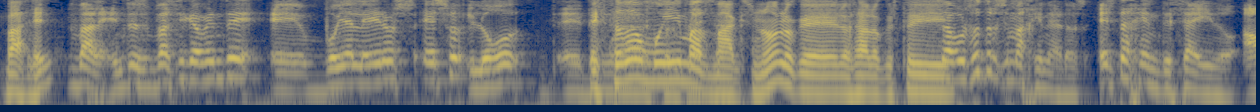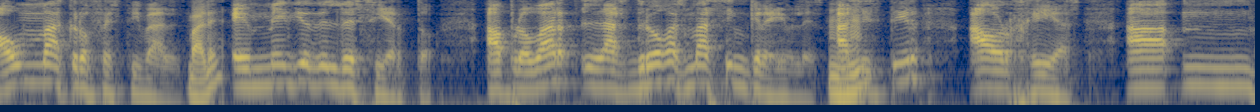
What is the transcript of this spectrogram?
Vale. vale, entonces básicamente eh, voy a leeros eso y luego... eh, Es todo muy Mad. Max, ¿no? Lo que, o sea, lo que estoy... O sea, vosotros imaginaros, esta gente se ha ido a un macro festival Vale. en medio del desierto a probar las drogas más increíbles, a asistir a orgías, a mm,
